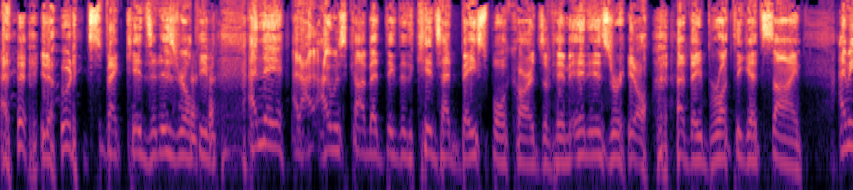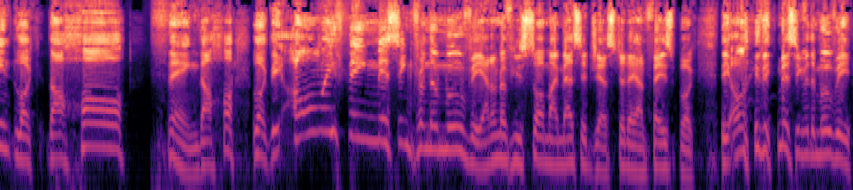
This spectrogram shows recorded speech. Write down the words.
you know, who'd expect kids in Israel team? and they, and I, I, was commenting that the kids had baseball cards of him in Israel that they brought to get signed. I mean, look, the whole thing, the whole, look, the only thing missing from the movie, I don't know if you saw my message yesterday on Facebook. The only thing missing from the movie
